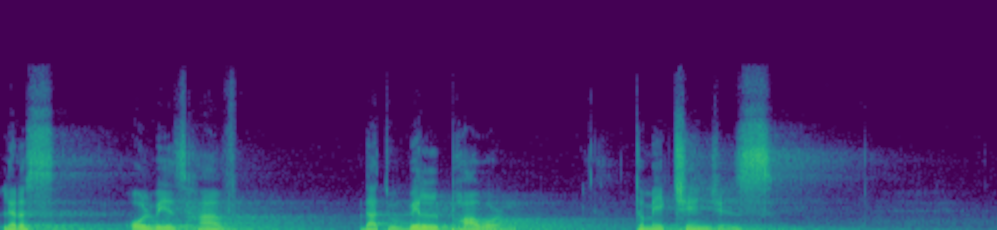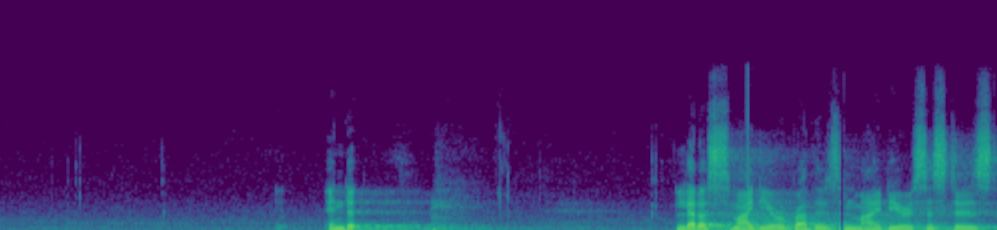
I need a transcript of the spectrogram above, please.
Let us always have that willpower to make changes. And let us, my dear brothers and my dear sisters,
